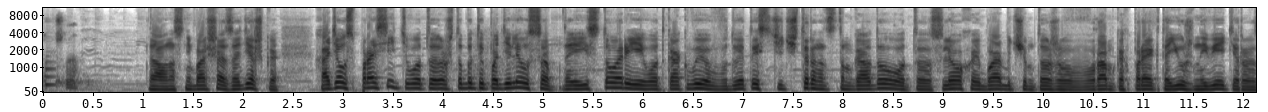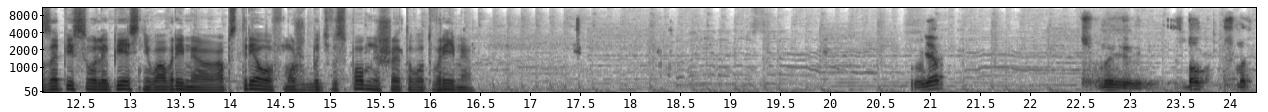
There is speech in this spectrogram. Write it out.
Точно. Да, у нас небольшая задержка. Хотел спросить, вот, э, чтобы ты поделился э, историей, вот как вы в 2014 году вот с Лехой Бабичем тоже в рамках проекта «Южный ветер» записывали песни во время обстрелов. Может быть, вспомнишь это вот время? Я... Мы с балкона смотрим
